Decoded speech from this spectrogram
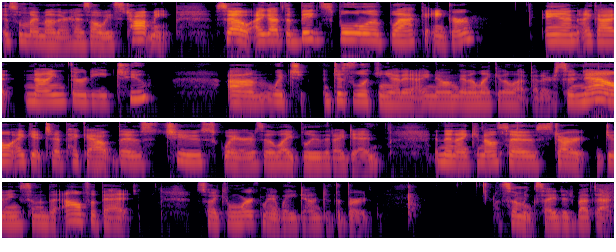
Is what my mother has always taught me. So I got the big spool of black anchor and I got 932 um, which just looking at it, I know I'm going to like it a lot better. So now I get to pick out those two squares, the light blue that I did. And then I can also start doing some of the alphabet so I can work my way down to the bird. So I'm excited about that.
